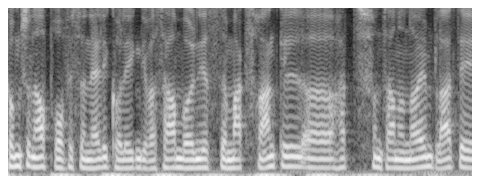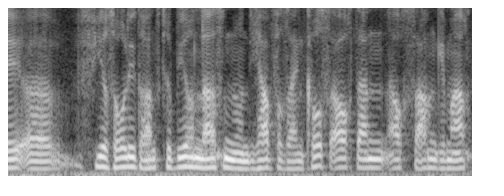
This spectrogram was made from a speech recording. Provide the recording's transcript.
kommen schon auch professionelle Kollegen, die was haben wollen. Jetzt der Max Frankl äh, hat von seiner neuen Platte äh, vier Soli transkribieren lassen und ich habe für seinen Kurs auch dann auch Sachen gemacht.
